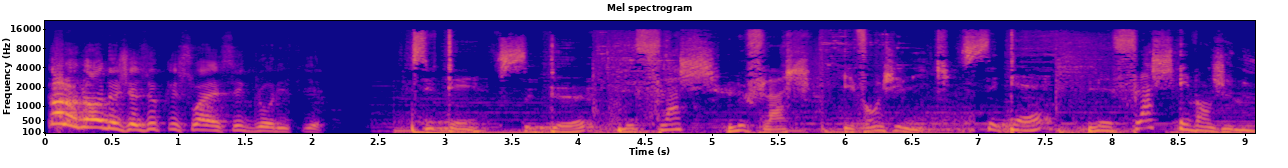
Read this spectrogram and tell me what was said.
Que le nom de Jésus-Christ soit ainsi glorifié. C'était C'était le flash, le flash évangélique. C'était le flash évangélique.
